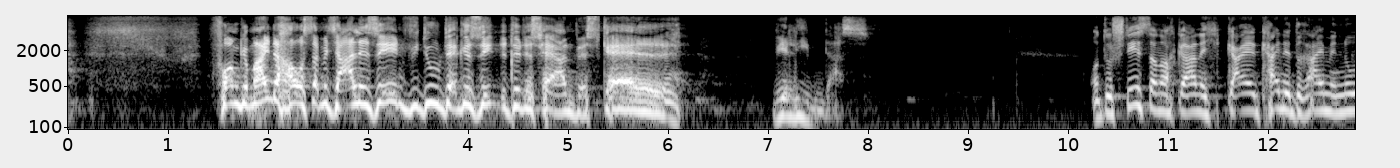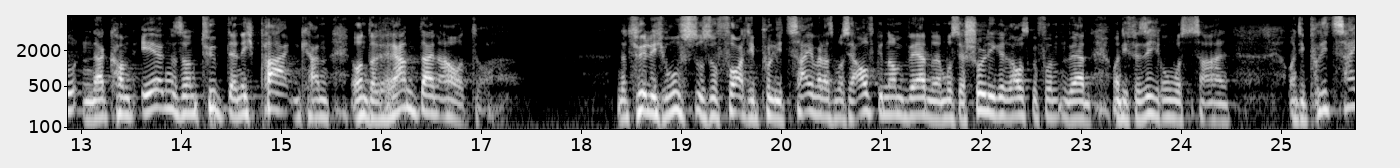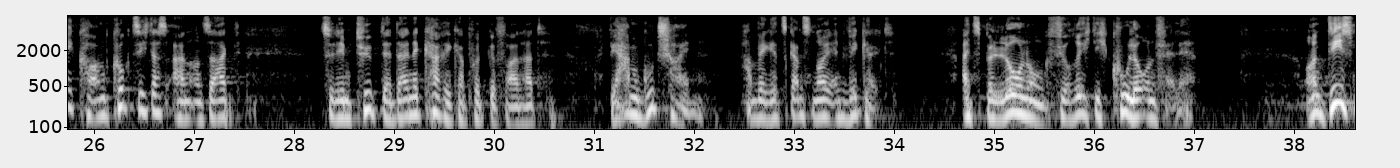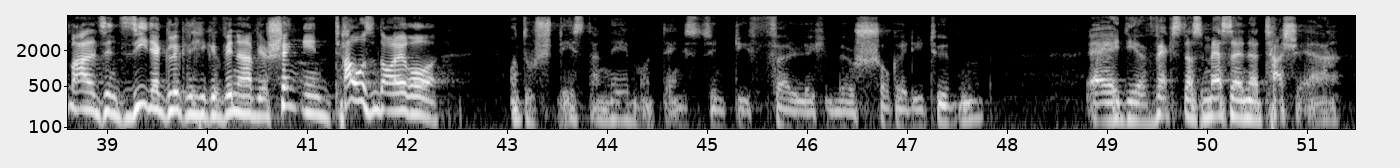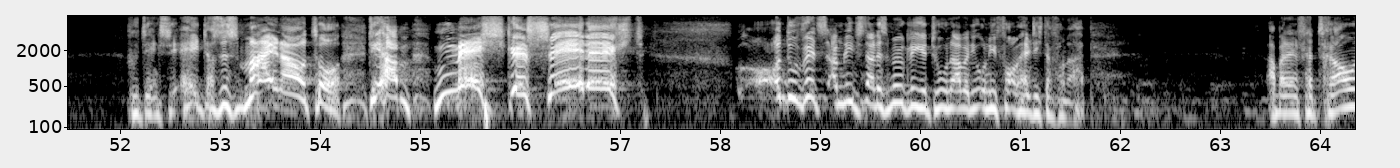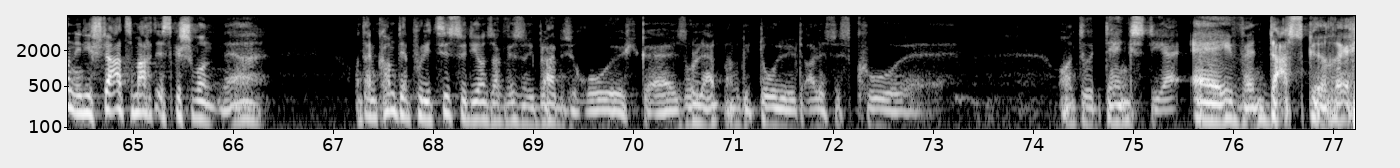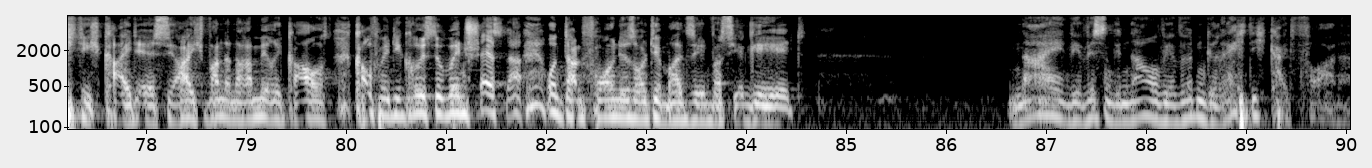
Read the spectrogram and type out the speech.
vorm Gemeindehaus, damit ja alle sehen, wie du der Gesegnete des Herrn bist, gell? Wir lieben das. Und du stehst da noch gar nicht geil, keine drei Minuten. Da kommt irgend so ein Typ, der nicht parken kann und rammt dein Auto. Natürlich rufst du sofort die Polizei, weil das muss ja aufgenommen werden und dann muss der Schuldige rausgefunden werden und die Versicherung muss zahlen. Und die Polizei kommt, guckt sich das an und sagt zu dem Typ, der deine Karre kaputt gefahren hat, wir haben Gutschein, haben wir jetzt ganz neu entwickelt, als Belohnung für richtig coole Unfälle. Und diesmal sind Sie der glückliche Gewinner. Wir schenken Ihnen 1000 Euro. Und du stehst daneben und denkst, sind die völlig Mischugge, die Typen? Ey, dir wächst das Messer in der Tasche. Ja? Du denkst ey, das ist mein Auto. Die haben mich geschädigt und du willst am liebsten alles Mögliche tun, aber die Uniform hält dich davon ab. Aber dein Vertrauen in die Staatsmacht ist geschwunden. Ja? Und dann kommt der Polizist zu dir und sagt, wissen Sie, bleiben Sie ruhig, gell? so lernt man Geduld, alles ist cool. Und du denkst dir, ey, wenn das Gerechtigkeit ist, ja, ich wandere nach Amerika aus, kauf mir die größte Winchester und dann, Freunde, sollt ihr mal sehen, was hier geht. Nein, wir wissen genau, wir würden Gerechtigkeit fordern.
